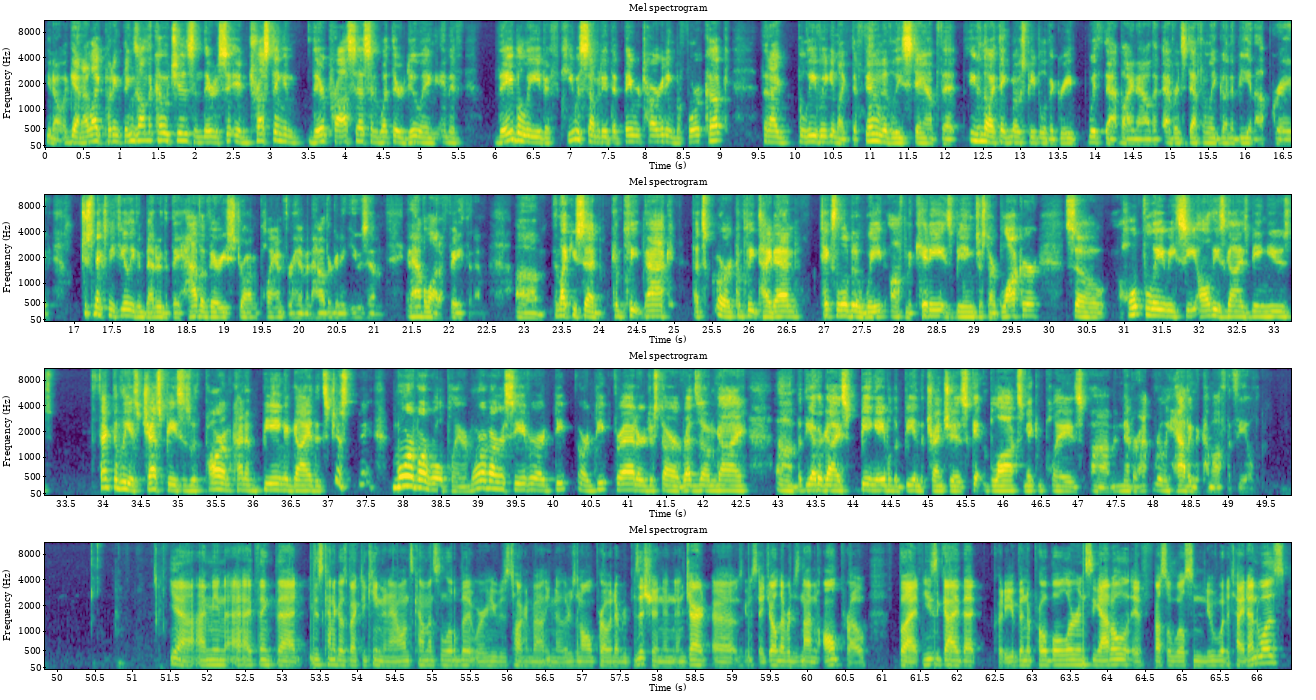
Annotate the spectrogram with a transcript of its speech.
you know, again, I like putting things on the coaches and they're just and trusting in their process and what they're doing. And if they believe if he was somebody that they were targeting before Cook, then I believe we can like definitively stamp that, even though I think most people have agreed with that by now, that Everett's definitely going to be an upgrade. Just makes me feel even better that they have a very strong plan for him and how they're going to use him and have a lot of faith in him. Um, and like you said, complete back, that's or complete tight end takes a little bit of weight off McKitty as being just our blocker. So hopefully we see all these guys being used effectively as chess pieces with Parham kind of being a guy that's just more of our role player, more of our receiver, our deep our deep threat, or just our red zone guy. Um, but the other guys being able to be in the trenches, getting blocks, making plays, um, and never ha- really having to come off the field. Yeah, I mean, I think that this kind of goes back to Keenan Allen's comments a little bit, where he was talking about, you know, there's an all pro at every position. And, and Jared, uh, I was going to say, Gerald Everett is not an all pro, but he's a guy that could he have been a pro bowler in Seattle if Russell Wilson knew what a tight end was?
